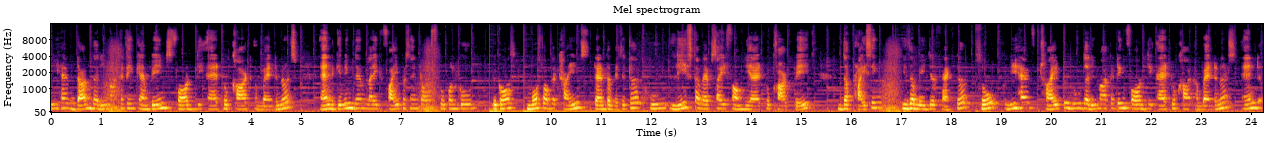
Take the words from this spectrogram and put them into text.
we have done the remarketing campaigns for the add to cart maintainers and giving them like 5% off coupon code because most of the times that the visitor who leaves the website from the add to cart page the pricing is a major factor so we have tried to do the remarketing for the add to cart abandoners and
